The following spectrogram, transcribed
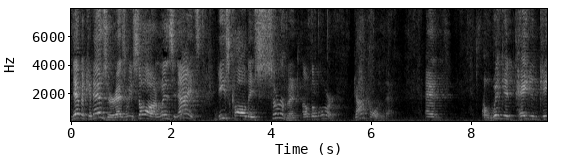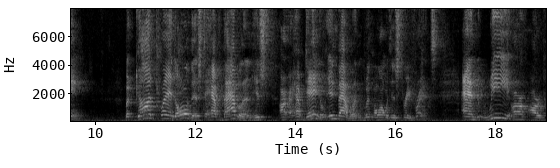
Nebuchadnezzar, as we saw on Wednesday nights, he's called a servant of the Lord. God called him that. And a wicked pagan king. But God planned all of this to have Babylon, his, or have Daniel in Babylon with, along with his three friends. And we are, are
